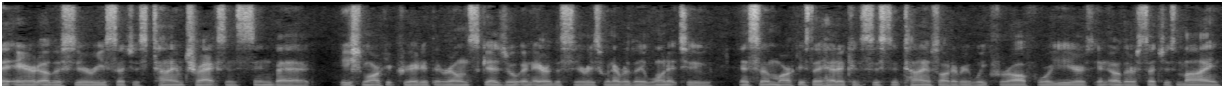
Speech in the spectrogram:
They aired other series such as Time Trax and Sinbad. Each market created their own schedule and aired the series whenever they wanted to. In some markets, they had a consistent time slot every week for all four years. In others, such as mine,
